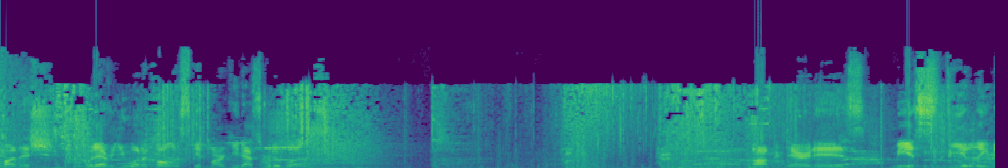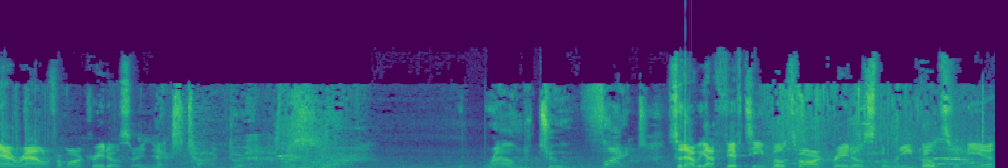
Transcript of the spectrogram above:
punish. Whatever you want to call it, Skid Marky, that's what it was. Up, oh, there it is. Mia stealing that round from Arn Kratos right there. Next time, perhaps. Round two, fight! So now we got 15 votes for Arn Kratos, 3 votes for Mia.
